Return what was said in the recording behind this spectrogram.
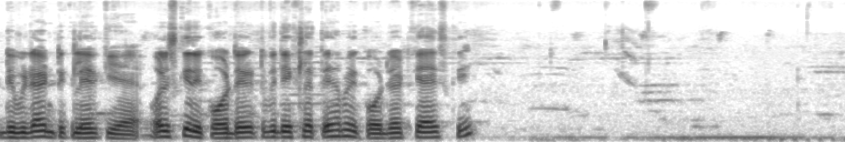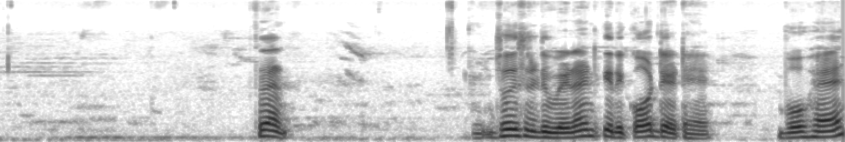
डिविडेंड डिक्लेयर किया है। और इसकी रिकॉर्ड डेट भी देख लेते हैं हम। रिकॉर्ड डेट क्या है इसकी? फ्रेंड, जो इस डिविडेंड की रिकॉर्ड डेट है, वो है,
